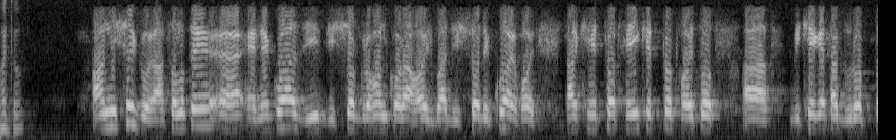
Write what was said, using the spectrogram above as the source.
হয়তো। নিশ্চয়কৈ আচলতে এনেকুৱা যি দৃশ্য গ্ৰহণ কৰা হয় বা দৃশ্য দেখুৱাই হয় তাৰ ক্ষেত্ৰত সেই ক্ষেত্ৰত হয়তো বিশেষ এটা দূৰত্ব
